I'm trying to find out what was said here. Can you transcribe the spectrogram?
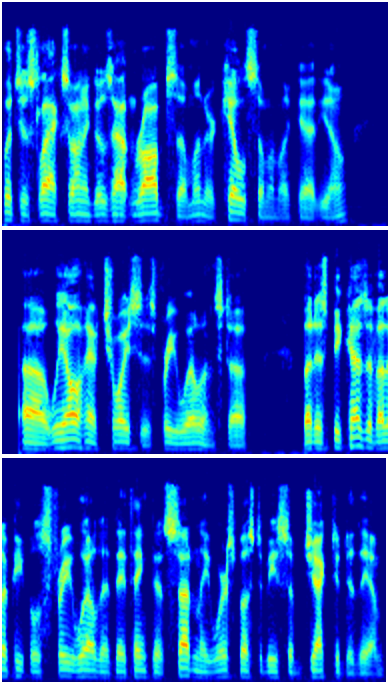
puts his slacks on and goes out and robs someone or kills someone like that. You know, uh, we all have choices, free will, and stuff. But it's because of other people's free will that they think that suddenly we're supposed to be subjected to them,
